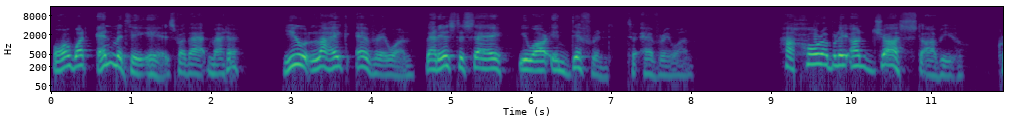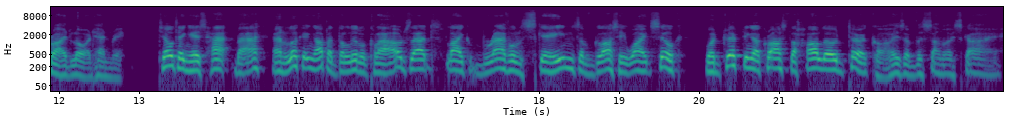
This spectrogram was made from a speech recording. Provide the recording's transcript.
"or what enmity is, for that matter. You like every one; that is to say, you are indifferent to every one." "How horribly unjust of you!" cried Lord Henry, tilting his hat back and looking up at the little clouds that, like ravelled skeins of glossy white silk, were drifting across the hollowed turquoise of the summer sky.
